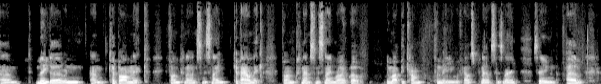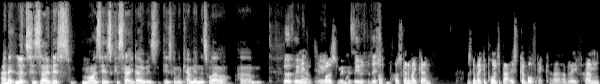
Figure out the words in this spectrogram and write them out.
um, Moder and um, Kabarnik, if I'm pronouncing his name, Kabalnik, if I'm pronouncing his name right, well, we might become familiar with how to pronounce his name soon. Um, and it looks as though this Moises Caicedo is is going to come in as well. Um, Two of whom yeah. in, well, in position. I, I was going to make a I was going to make a point about is Karbownik, uh, I believe. Um,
